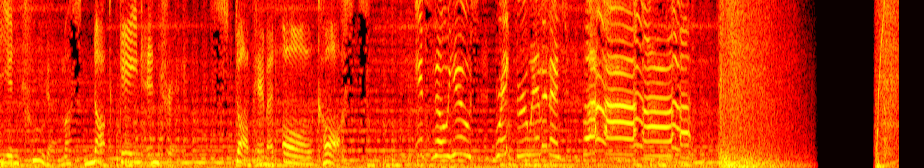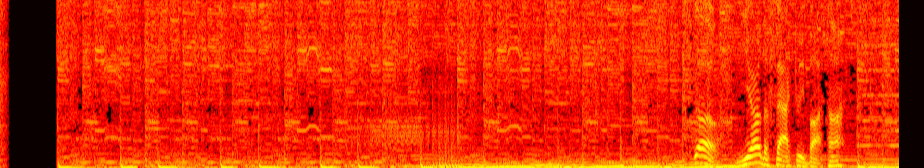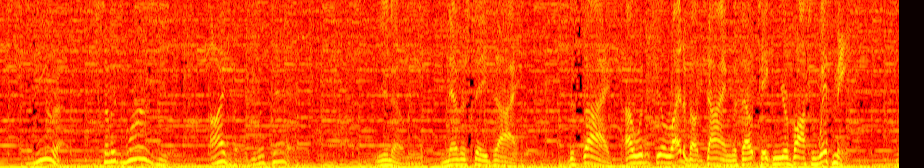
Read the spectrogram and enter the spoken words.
The intruder must not gain entry. Stop him at all costs. It's no use! Breakthrough imminent! Ah! So, you're the factory boss, huh? Zero. So it was you. I'd heard you were dead. You know me. Never say die. Besides, I wouldn't feel right about dying without taking your boss with me.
